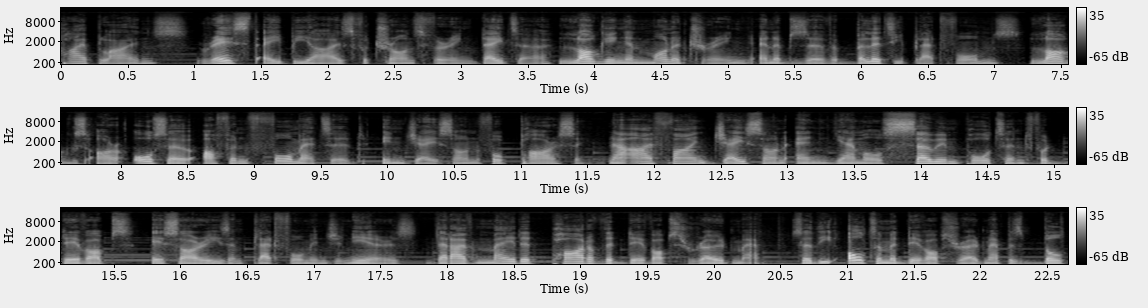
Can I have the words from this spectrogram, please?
pipelines, REST APIs for transferring data, logging and monitoring and observability platforms. Logs are also often formatted in JSON for parsing Now I find JSON and YAML so important for DevOps, SREs and platform engineers that I've made it part of the DevOps roadmap. So the ultimate DevOps roadmap is built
